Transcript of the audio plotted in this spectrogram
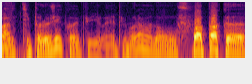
un petit peu logique, quoi. Et puis, et puis voilà. Donc, je crois pas que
